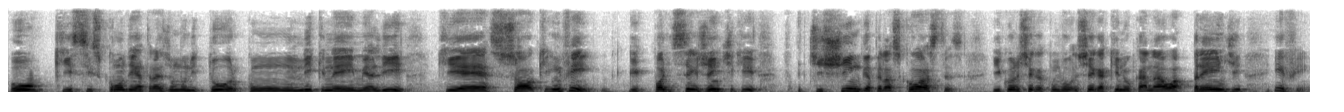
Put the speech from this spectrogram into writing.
ou que se escondem atrás do monitor com um nickname ali que é só que, enfim, que pode ser gente que te xinga pelas costas e quando chega, com, chega aqui no canal aprende, enfim,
